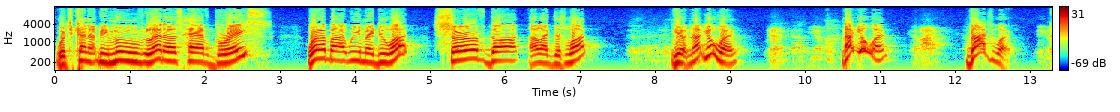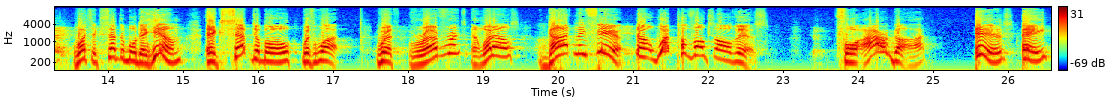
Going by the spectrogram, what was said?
which cannot be moved, let us have grace whereby we may do what? Serve God. I like this. What? Yeah, not your way. Not your way. God's way. What's acceptable to Him, acceptable with what? With reverence and what else? Godly fear. Now, what provokes all this? For our God is a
